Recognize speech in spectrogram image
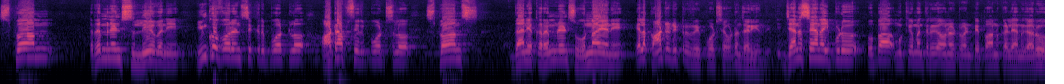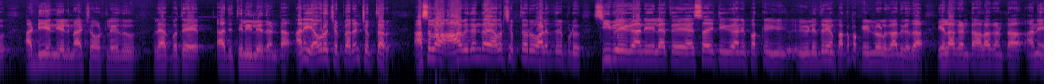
స్పర్మ్ రెమినెంట్స్ లేవని ఇంకో ఫోరెన్సిక్ రిపోర్ట్లో ఆటాప్సీ రిపోర్ట్స్లో స్పర్మ్స్ దాని యొక్క రెమినెంట్స్ ఉన్నాయని ఇలా కాంట్రడిక్టరీ రిపోర్ట్స్ ఇవ్వడం జరిగింది. జనసేన ఇప్పుడు ఉప ముఖ్యమంత్రిగా ఉన్నటువంటి పవన్ కళ్యాణ్ గారు ఆ డిఎన్ఏలు మ్యాచ్ అవ్వట్లేదు లేకపోతే అది తెలియలేదంట అని ఎవరో చెప్పారని చెప్తారు. అసలు ఆ విధంగా ఎవరు చెప్తారు? వాళ్ళిద్దరు ఇప్పుడు సిబిఐ కానీ లేకపోతే ఎస్ఐటి కానీ పక్క వీళ్ళిద్దరు ఏం పక్క పక్క ఇళ్ళు కాదు కదా ఇలాగంట అలాగంట అని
